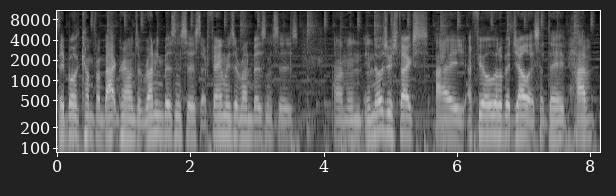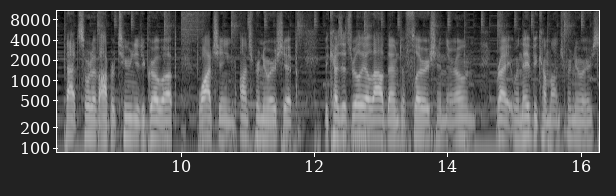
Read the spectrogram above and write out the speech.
They both come from backgrounds of running businesses, their families have run businesses. Um, and in those respects, I, I feel a little bit jealous that they have that sort of opportunity to grow up watching entrepreneurship because it's really allowed them to flourish in their own right when they've become entrepreneurs.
